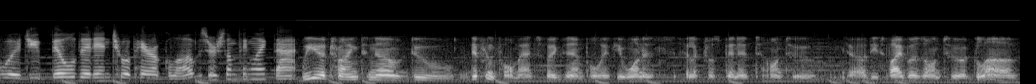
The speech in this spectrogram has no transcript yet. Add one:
Would you build it into a pair of gloves or something like that? We are trying to now do different formats. For example, if you want to electrospin it onto uh, these fibers onto a glove,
